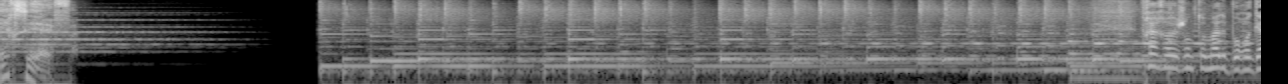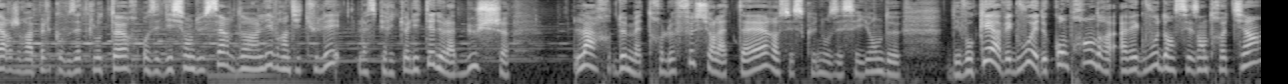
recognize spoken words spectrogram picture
RCF. Frère Jean-Thomas de Beauregard, je rappelle que vous êtes l'auteur aux éditions du Cerf d'un livre intitulé La spiritualité de la bûche. L'art de mettre le feu sur la terre, c'est ce que nous essayons de d'évoquer avec vous et de comprendre avec vous dans ces entretiens,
